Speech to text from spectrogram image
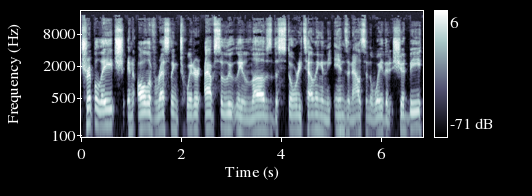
Triple H and all of wrestling Twitter absolutely loves the storytelling and the ins and outs in the way that it should be.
